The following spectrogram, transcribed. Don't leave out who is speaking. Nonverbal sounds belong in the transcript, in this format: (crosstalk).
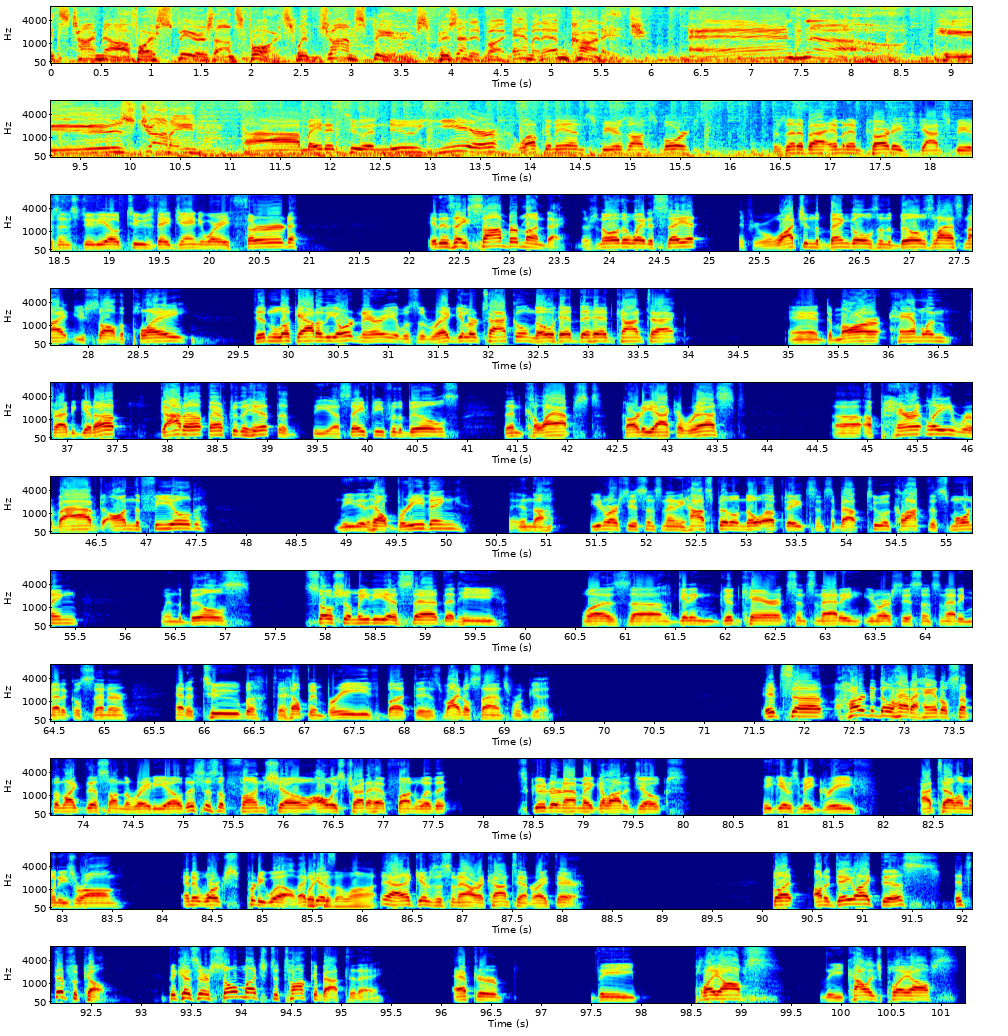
Speaker 1: It's time now for Spears on Sports with John Spears, presented by M&M Cartage. And now, here's Johnny.
Speaker 2: Ah, made it to a new year. Welcome in Spears on Sports, presented by M&M Cartage. John Spears in studio Tuesday, January 3rd. It is a somber Monday. There's no other way to say it. If you were watching the Bengals and the Bills last night, you saw the play. Didn't look out of the ordinary. It was a regular tackle, no head to head contact. And Damar Hamlin tried to get up, got up after the hit, the, the uh, safety for the Bills, then collapsed, cardiac arrest. Uh, apparently revived on the field, needed help breathing in the University of Cincinnati Hospital. No update since about 2 o'clock this morning when the Bills' social media said that he was uh, getting good care at Cincinnati, University of Cincinnati Medical Center, had a tube to help him breathe, but his vital signs were good. It's uh, hard to know how to handle something like this on the radio. This is a fun show. Always try to have fun with it. Scooter and I make a lot of jokes. He gives me grief. I tell him when he's wrong, and it works pretty well.
Speaker 3: That Which gives, is a lot.
Speaker 2: Yeah, that gives us an hour of content right there. But on a day like this, it's difficult because there's so much to talk about today after the playoffs, the college playoffs.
